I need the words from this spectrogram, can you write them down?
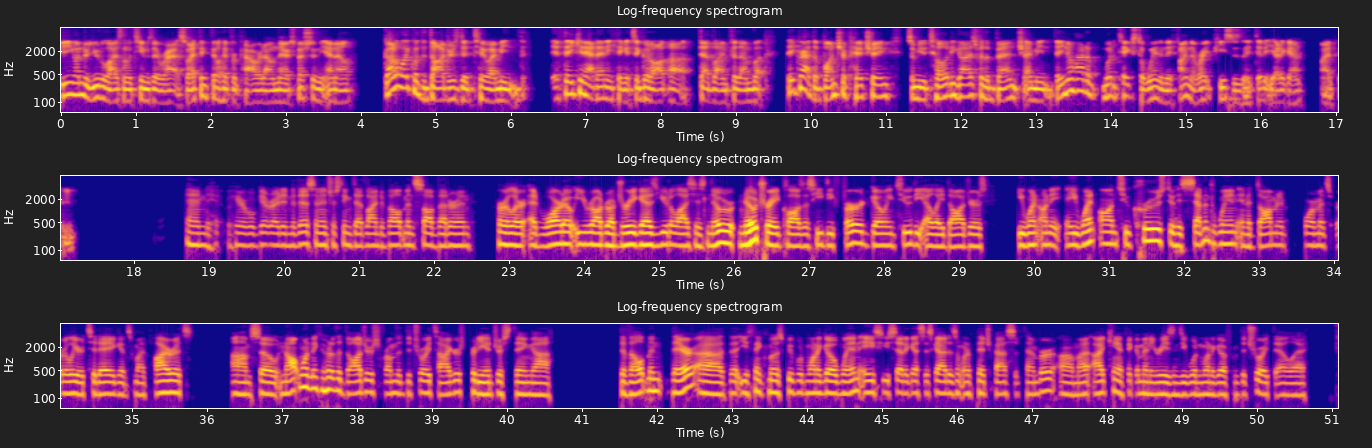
being underutilized on the teams they were at. So I think they'll hit for power down there, especially in the NL. Gotta like what the Dodgers did too. I mean, if they can add anything, it's a good uh, deadline for them. But they grabbed a bunch of pitching, some utility guys for the bench. I mean, they know how to what it takes to win, and they find the right pieces. They did it yet again, in my opinion. And here we'll get right into this. An interesting deadline development saw veteran hurler Eduardo Erod Rodriguez utilize his no no trade clause as he deferred going to the LA Dodgers. He went on a, he went on to cruise to his seventh win in a dominant performance earlier today against my Pirates. Um, so not wanting to go to the Dodgers from the Detroit Tigers, pretty interesting uh, development there. Uh, that you think most people would want to go win. Ace, you said I guess this guy doesn't want to pitch past September. Um, I, I can't think of many reasons he wouldn't want to go from Detroit to LA.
